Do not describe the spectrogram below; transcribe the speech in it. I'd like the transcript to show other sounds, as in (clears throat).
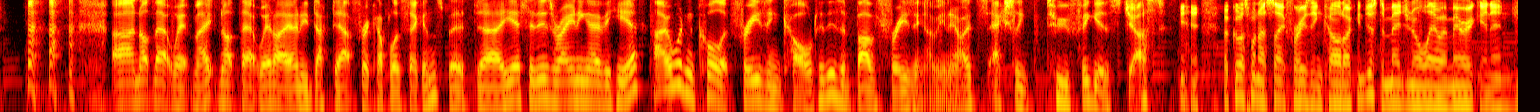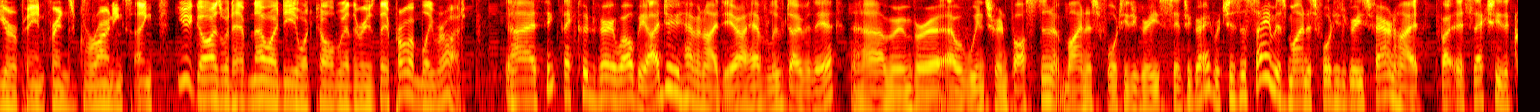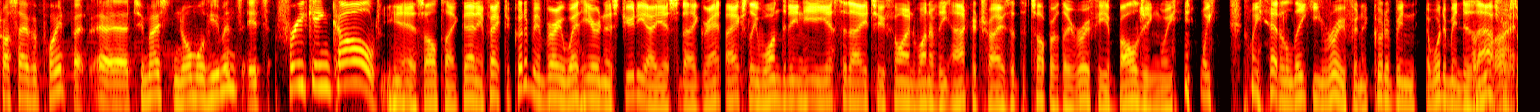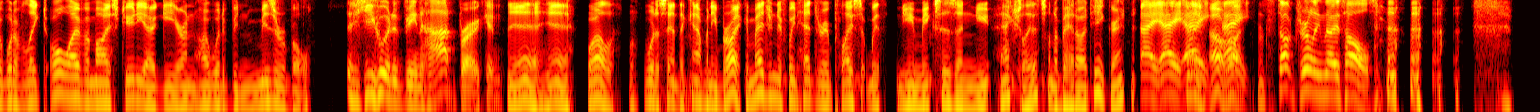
Uh, not that wet, mate. Not that wet. I only ducked out for a couple of seconds. But uh, yes, it is raining over here. I wouldn't call it freezing cold. It is above freezing. I mean, it's actually two figures just. Yeah. Of course, when I say freezing cold, I can just imagine all our American and European friends groaning, saying, You guys would have no idea what cold weather is. They're probably right. I think they could very well be. I do have an idea. I have lived over there. Uh, I remember a, a, winter in Boston at minus 40 degrees centigrade, which is the same as minus 40 degrees Fahrenheit, but it's actually the crossover point. But uh, to most normal humans, it's freaking cold. Yes, I'll take that. In fact, it could have been very wet here in the studio yesterday, Grant. I actually wandered in here yesterday to find one of the architraves at the top of the roof here bulging. We (laughs) we, we had a leaky roof, and it could have been it would have been disastrous. Oh, right. It would have leaked all over my studio gear, and I would have been miserable. (laughs) you would have been heartbroken. Yeah, yeah. Well, would have sent the company broke. Imagine if we'd had to replace it with new mixers and new. Actually, that's not a bad idea, Grant. Hey, hey, hey, oh, hey! Right. Stop drilling those holes. (laughs)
